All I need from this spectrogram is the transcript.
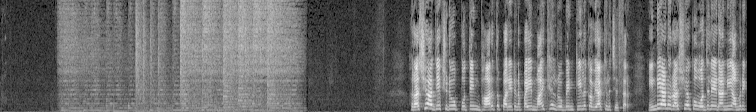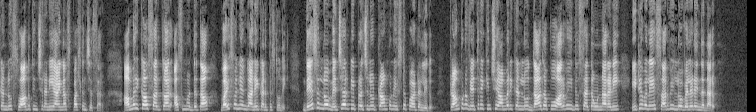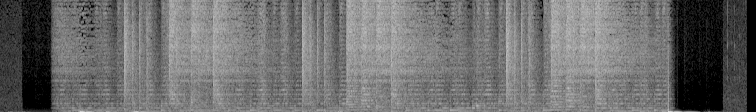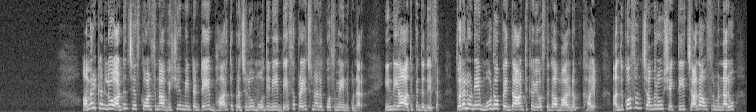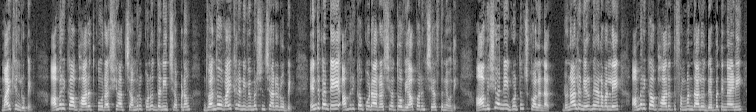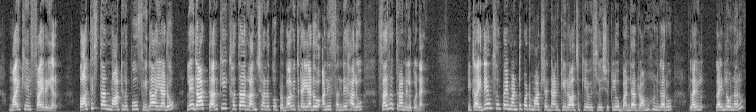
రష్యా అధ్యక్షుడు పుతిన్ భారత పర్యటనపై మైఖేల్ రూబిన్ కీలక వ్యాఖ్యలు చేశారు. ఇండియాను రష్యాకు వదిలేయడాన్ని అమెరికన్లు స్వాగతించరని ఆయన స్పష్టం చేశారు. అమెరికా సర్కార్ అసమర్థత వైఫల్యంగానే కనిపిస్తుంది. దేశంలో మెజారిటీ ప్రజలు ట్రంప్ను ఇష్టపడటం లేదు. ట్రంప్ను వ్యతిరేకించే అమెరికన్లు దాదాపు అరవై ఐదు శాతం ఉన్నారని ఇటీవలే సర్వేల్లో వెల్లడైందన్నారు. అమెరికన్లు అర్థం చేసుకోవాల్సిన విషయం ఏంటంటే భారత ప్రజలు మోదీని దేశ ప్రయోజనాల కోసమే ఎన్నుకున్నారు. ఇండియా అతిపెద్ద దేశం. త్వరలోనే మూడో పెద్ద ఆర్థిక వ్యవస్థగా మారడం ఖాయం. అందుకోసం చమురు శక్తి చాలా అవసరమన్నారు మైఖేల్ రూబిన్. అమెరికా భారత్కు రష్యా చమురు కొనొద్దని చెప్పడం ద్వంద్వ వైఖరిని విమర్శించారు రూబిన్. ఎందుకంటే అమెరికా కూడా రష్యాతో వ్యాపారం చేస్తూనే ఉంది. ఆ విషయాన్ని గుర్తుంచుకోవాలన్నారు. డొనాల్డ్ నిర్ణయాల వల్లే అమెరికా భారత్ సంబంధాలు దెబ్బతిన్నాయని మైఖేల్ ఫైర్ అయ్యారు. పాకిస్తాన్ మాటలకు ఫిదా అయ్యాడో లేదా టర్కీ ఖతార్ లంచాలకు ప్రభావితుడయ్యాడో అనే సందేహాలు సర్వత్రా నెలకొన్నాయి. ఇక ఇదే అంశంపై మనతో పాటు మాట్లాడడానికి రాజకీయ విశ్లేషకులు బండారు రామ్మోహన్ గారు లైవ్ లైన్లో ఉన్నారు.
